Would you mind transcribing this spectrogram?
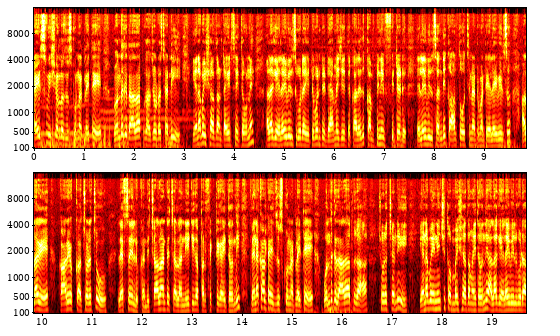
టైర్స్ విషయంలో చూసుకున్నట్లయితే వందకి దాదాపుగా చూడొచ్చండి. ఎనభై శాతం టైర్స్ అయితే ఉన్నాయి. అలాగే ఎలై వీల్స్ కూడా ఎటువంటి డ్యామేజ్ అయితే కాలేదు. కంపెనీ ఫిటెడ్ ఎలై వీల్స్ అండి. కార్తో వచ్చినటువంటి ఎలై వీల్స్ అలాగే కార్ యొక్క చూడొచ్చు లెఫ్ట్ సైడ్ లుక్ అండి. చాలా అంటే చాలా నీట్గా పర్ఫెక్ట్గా అయితే ఉంది. వెనకాల టైర్ చూసుకున్నట్లయితే వందకు దాదాపుగా చూడొచ్చండి. ఎనభై నుంచి తొంభై శాతం అయితే ఉంది. అలాగే ఎలైవీల్ కూడా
